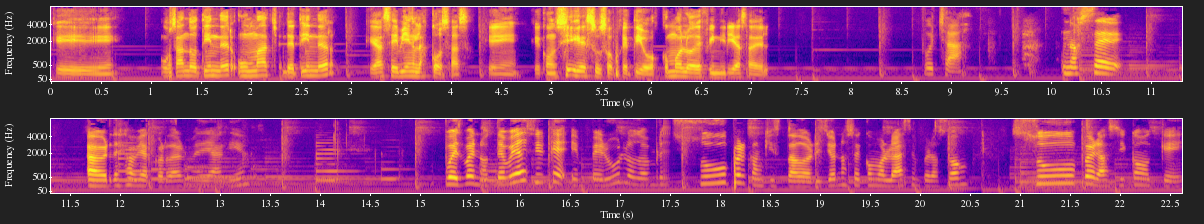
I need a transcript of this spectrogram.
que usando Tinder, un match de Tinder que hace bien las cosas, que, consigue sus objetivos? ¿Cómo lo definirías a él? Pucha, no sé. A ver, déjame acordarme de alguien. Pues bueno, te voy a decir que en Perú los hombres súper conquistadores, yo no sé cómo lo hacen, pero son súper así como que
